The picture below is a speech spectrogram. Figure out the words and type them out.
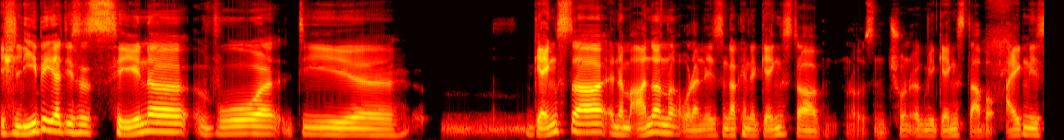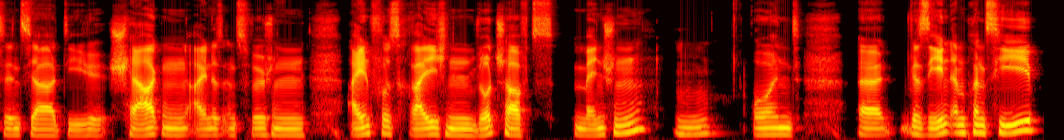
Ich liebe ja diese Szene, wo die äh, Gangster in einem anderen, oder nee, es sind gar keine Gangster, es sind schon irgendwie Gangster, aber eigentlich sind es ja die Schergen eines inzwischen einflussreichen Wirtschaftsmenschen. Mhm. Und äh, wir sehen im Prinzip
